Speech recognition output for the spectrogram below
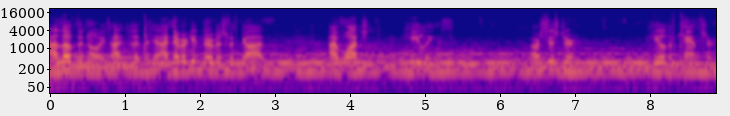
I love the noise. I, I never get nervous with God. I've watched healings. Our sister healed of cancer.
